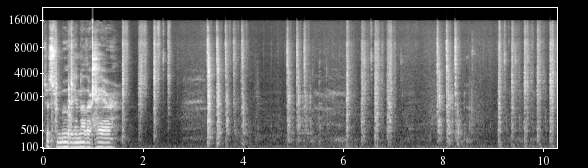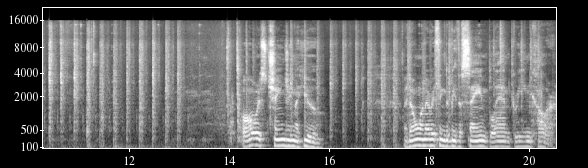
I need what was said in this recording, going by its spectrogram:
Just removing another hair. Always changing the hue. I don't want everything to be the same bland green color.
